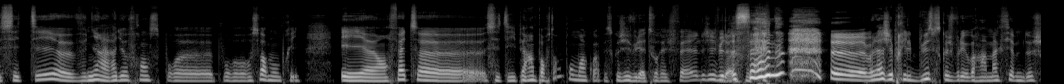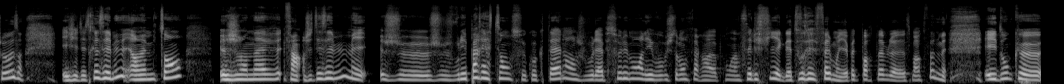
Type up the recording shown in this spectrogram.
c'était euh, venir à Radio France pour, euh, pour recevoir mon prix. Et euh, en fait, euh, c'était hyper important pour moi, quoi, parce que j'ai vu la Tour Eiffel, j'ai vu la Seine, euh, voilà, j'ai pris le bus parce que je voulais voir un maximum de choses. Et j'étais très émue. Et en même temps, j'en avais. Enfin, j'étais émue, mais je, je voulais pas rester en ce cocktail. hein. Je voulais absolument aller justement faire prendre un selfie avec la Tour Eiffel. Bon, il n'y a pas de portable euh, smartphone. Mais... Et donc, euh,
